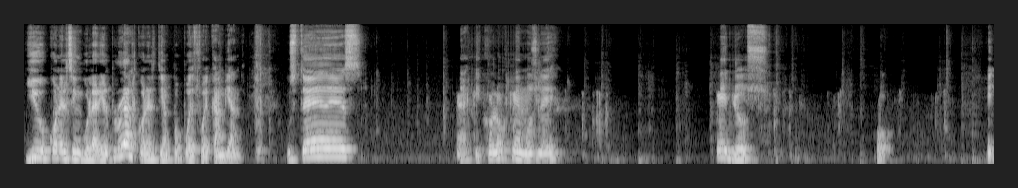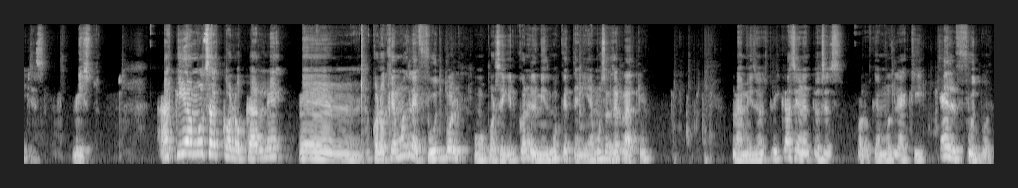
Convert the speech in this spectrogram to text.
you, con el singular y el plural. Con el tiempo pues fue cambiando. Ustedes, aquí coloquémosle ellos o ellas. Listo. Aquí vamos a colocarle eh, coloquémosle fútbol, como por seguir con el mismo que teníamos hace rato. La misma explicación, entonces coloquémosle aquí el fútbol.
